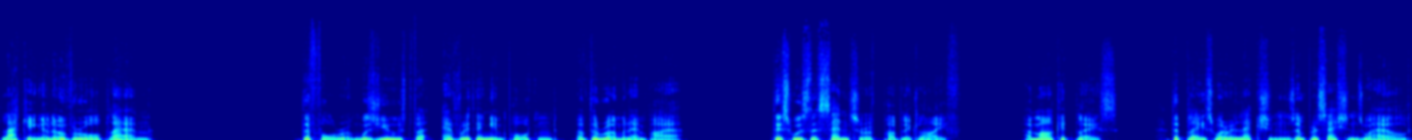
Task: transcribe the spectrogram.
lacking an overall plan. The Forum was used for everything important of the Roman Empire. This was the centre of public life, a marketplace, the place where elections and processions were held,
